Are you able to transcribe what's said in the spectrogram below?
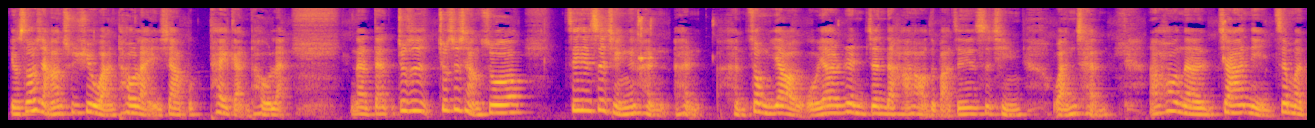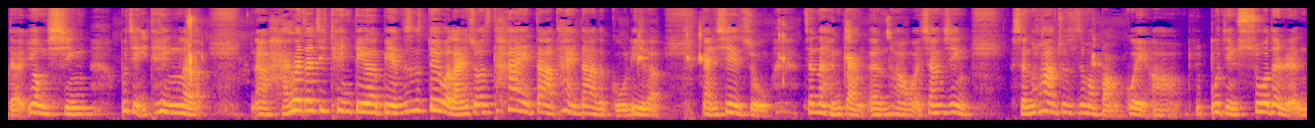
有时候想要出去玩偷懒一下，不太敢偷懒。那但就是就是想说。这件事情很很很重要，我要认真的、好好的把这件事情完成。然后呢，加你这么的用心，不仅听了，那还会再去听第二遍，这是对我来说是太大太大的鼓励了。感谢主，真的很感恩哈！我相信神话就是这么宝贵啊，不仅说的人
